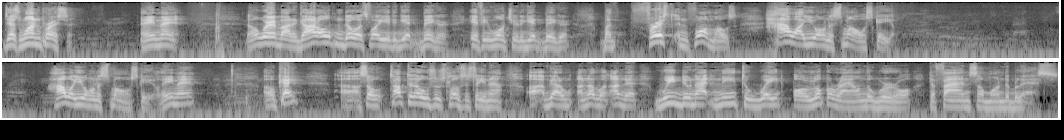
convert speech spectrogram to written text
Just one person. Amen. Don't worry about it. God opened doors for you to get bigger if He wants you to get bigger. But first and foremost, how are you on a small scale? How are you on a small scale? Amen. Okay. Uh, so talk to those who's closest to you now. Uh, I've got a, another one under that. We do not need to wait or look around the world to find someone to bless.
